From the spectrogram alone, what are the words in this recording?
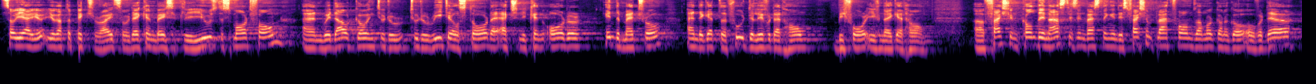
So yeah, you, you got the picture, right? So they can basically use the smartphone, and without going to the, to the retail store, they actually can order in the metro, and they get the food delivered at home before even they get home. Uh, fashion Condé Nast is investing in these fashion platforms. I'm not going to go over there.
